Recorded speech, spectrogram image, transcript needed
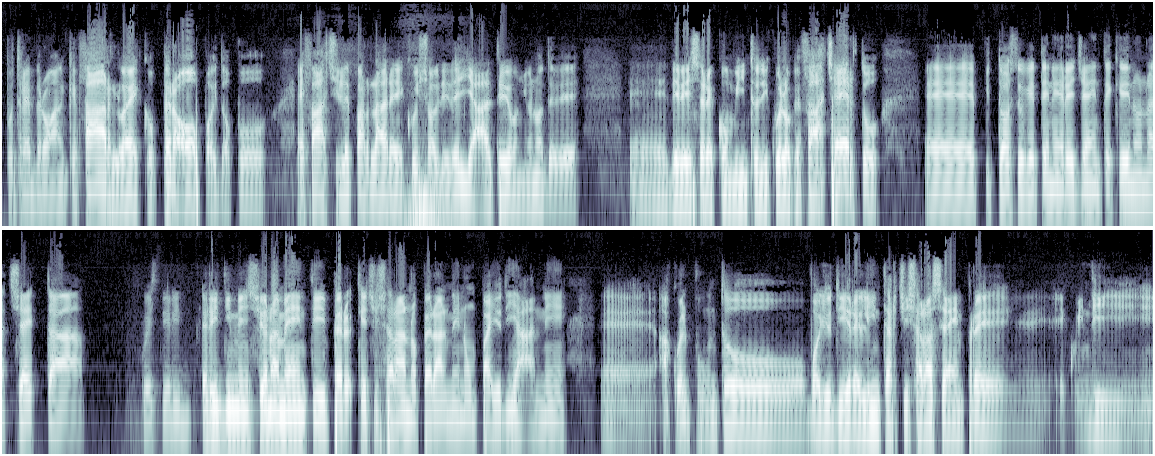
potrebbero anche farlo, ecco. però poi dopo è facile parlare con i soldi degli altri, ognuno deve, eh, deve essere convinto di quello che fa. Certo, eh, piuttosto che tenere gente che non accetta questi ridimensionamenti per, che ci saranno per almeno un paio di anni, eh, a quel punto voglio dire l'Inter ci sarà sempre e quindi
